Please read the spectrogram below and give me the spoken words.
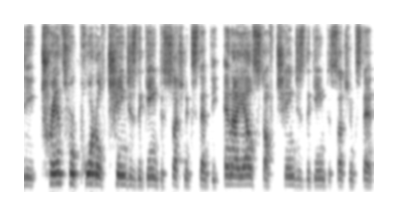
The transfer portal changes the game to such an extent. The NIL stuff changes the game to such an extent.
